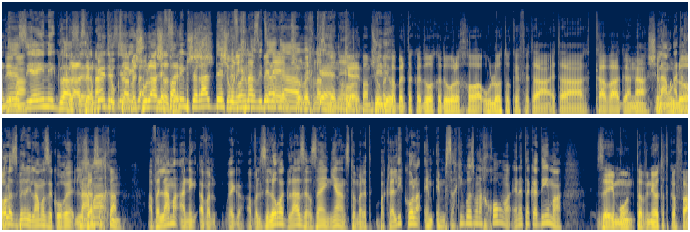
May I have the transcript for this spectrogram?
קדימה. הרננדז, ייני, גלאזר, גלאזר, הרננדז, בדיוק, זה ייני, המשולש הזה. לפעמים ג'רלדש, שהוא לפעמים נכנס דוד ביניהם, זאדה, שהוא אבל נכנס כן. ביניהם. כל כן, פעם שהוא. מקבל את הכדור, הכדור הולך אחורה, הוא לא תוקף את את הקו ההגנה למה, אתה שמולו. יכול להסביר לי למה זה קורה? כי זה השחקן. אבל למה, אני, אבל רגע, אבל זה לא רק גלאזר, זה העניין, זאת אומרת, בכללי כל, הם, הם משחקים כל הזמן אחורה, אין את הקדימה. זה אימון, תבניות התקפה,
